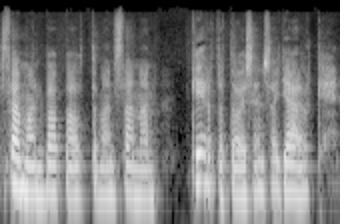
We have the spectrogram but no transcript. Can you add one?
saman vapauttavan sanan kerta toisensa jälkeen.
